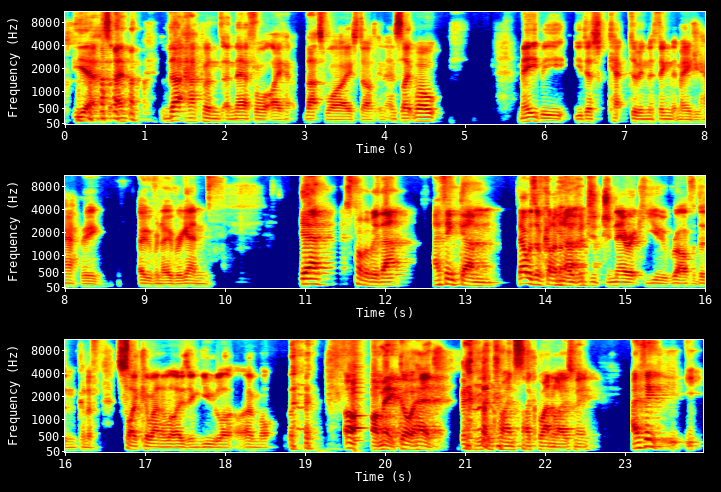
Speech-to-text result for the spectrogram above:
yes, and that happened, and therefore I that's why I started. And it's like, well, maybe you just kept doing the thing that made you happy over and over again. Yeah, it's probably that. I think um that was a kind of, know, a generic you rather than kind of psychoanalyzing you. Um, oh, oh, mate, go ahead. You can try and psychoanalyze me. I think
